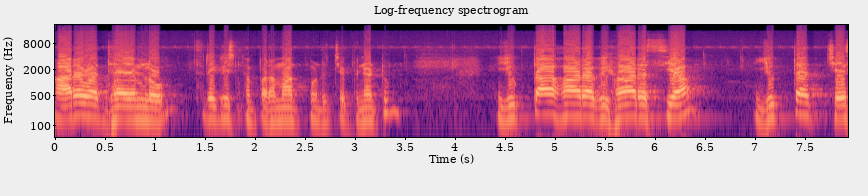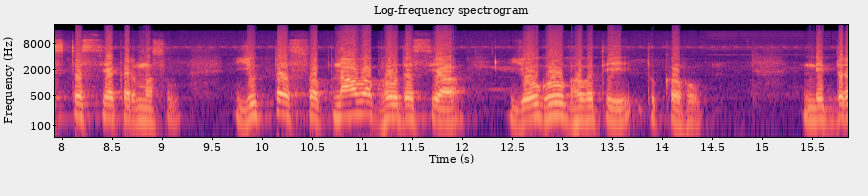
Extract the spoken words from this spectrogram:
ఆరవ అధ్యాయంలో శ్రీకృష్ణ పరమాత్ముడు చెప్పినట్టు యుక్తాహార విహారస్య యుక్త చేష్టస్య కర్మసు యుక్త స్వప్నావబోధస్య యోగో భవతి దుఃఖహో. నిద్ర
